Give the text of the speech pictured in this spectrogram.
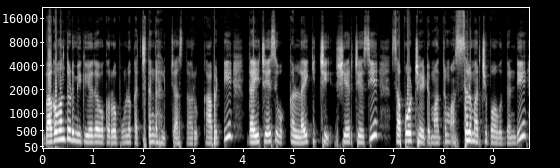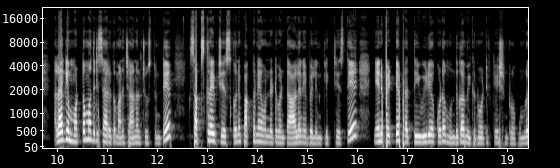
భగవంతుడు మీకు ఏదో ఒక రూపంలో ఖచ్చితంగా హెల్ప్ చేస్తారు. కాబట్టి దయచేసి ఒక్క లైక్ ఇచ్చి షేర్ చేసి సపోర్ట్ చేయటం మాత్రం అస్సలు మర్చిపోవద్దండి. అలాగే మొట్టమొదటిసారిగా మన ఛానల్ చూస్తుంటే సబ్స్క్రైబ్ చేసుకొని పక్కనే ఉన్నటువంటి ఆల్ అనే బెల్ని క్లిక్ చేస్తే నేను పెట్టే ప్రతి వీడియో కూడా ముందుగా మీకు నోటిఫికేషన్ మోటివేషన్ రూపంలో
